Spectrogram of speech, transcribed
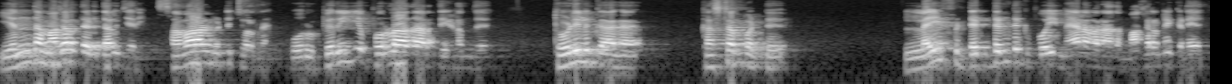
எந்த மகரத்தை எடுத்தாலும் சரி சவால் விட்டு சொல்றேன். ஒரு பெரிய பொருளாதாரத்தை இழந்து தொழிலுக்காக கஷ்டப்பட்டு லைஃப் டெட்டுக்கு போய் மேல வராத மகரமே கிடையாது.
